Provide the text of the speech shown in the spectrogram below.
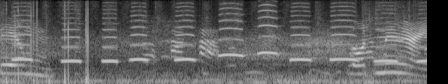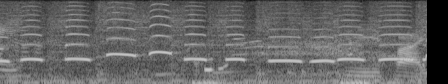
Tell them รถเหนื่อย We trying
